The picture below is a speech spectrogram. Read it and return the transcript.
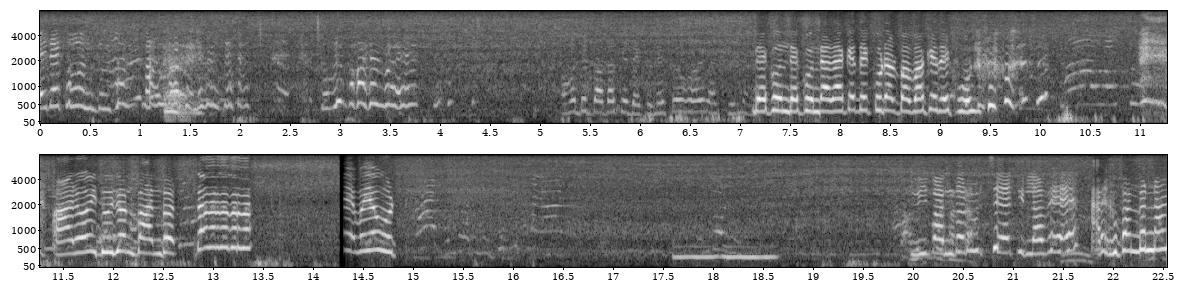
এই দেখুন তুমি পারে আমাদের দাদাকে দেখুন এত ভয় লাগছে দেখুন দেখুন দাদাকে দেখুন আর বাবাকে দেখুন। আর ওই দুজন বান্দর। দাদা দাদা দাদা। এ ভাইয়া উঠ। বান্দর উঠছে আর বান্দর নাম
